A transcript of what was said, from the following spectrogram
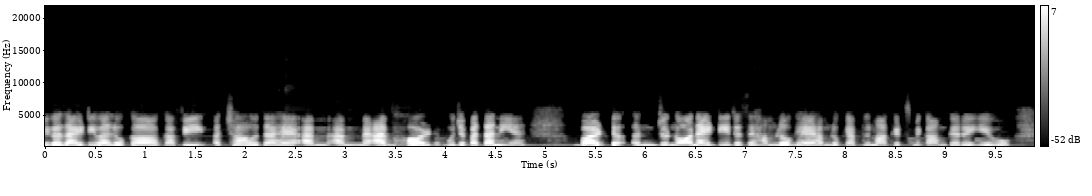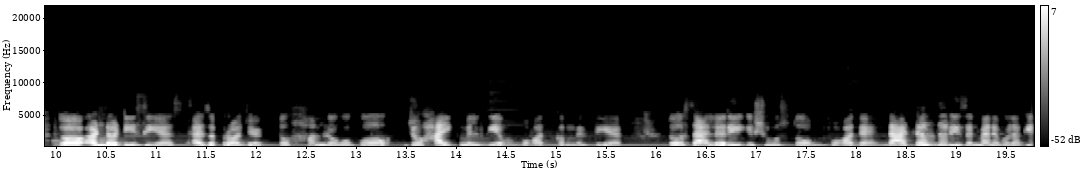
because I T वालों का काफ़ी अच्छा होता है। आई हैव हर्ड मुझे पता नहीं है। बट जो नॉन आईटी जैसे हम लोग हैं, हम लोग कैपिटल मार्केट्स में काम कर रहे हैं, ये वो under T C S as a project तो हम लोगों को जो हाइक मिलती है, वो बहुत कम मिलती है। तो सैलरी इश्यूज़ तो बहुत है. दैट इज़ द रीजन मैंने बोला कि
